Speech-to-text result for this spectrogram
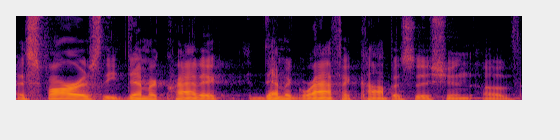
as far as the democratic demographic composition of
